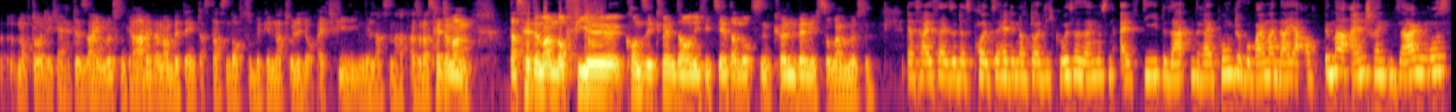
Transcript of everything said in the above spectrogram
äh, noch deutlicher hätte sein müssen, gerade wenn man bedenkt, dass Dassendorf zu Beginn natürlich auch echt viel liegen gelassen hat. Also das hätte man, das hätte man noch viel konsequenter und effizienter nutzen können, wenn nicht sogar müssen. Das heißt also, das Polster hätte noch deutlich größer sein müssen als die besagten drei Punkte, wobei man da ja auch immer einschränkend sagen muss,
